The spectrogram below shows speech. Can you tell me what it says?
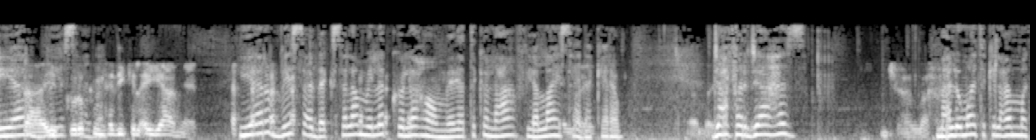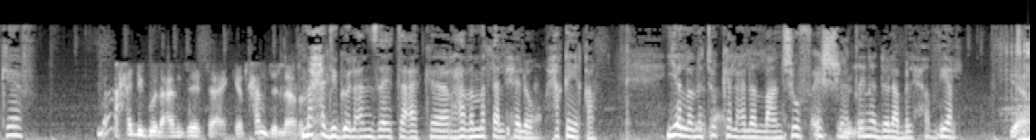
يا رب فيذكرك من يسعدك هذيك الأيام يعني. يا رب يسعدك. سلامي لك ولهم. يعطيكم العافية. الله يسعدك يا رب. جعفر جاهز؟ إن شاء الله. معلوماتك العامة كيف؟ ما أحد يقول عن زيت عكر الحمد لله رب ما حد يقول عن زيت عكر هذا مثل حلو. حقيقة. يلا نتوكل على الله. نشوف إيش يعطينا دولاب الحظ. يلا. رب.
